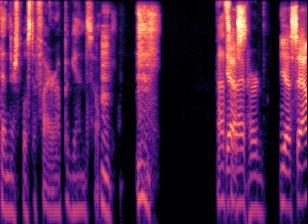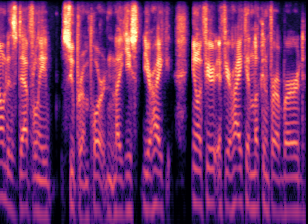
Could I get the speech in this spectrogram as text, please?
then they're supposed to fire up again. So Hmm. that's what I've heard. Yeah, sound is definitely super important. Like you, you're hiking. You know, if you're if you're hiking looking for a bird,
